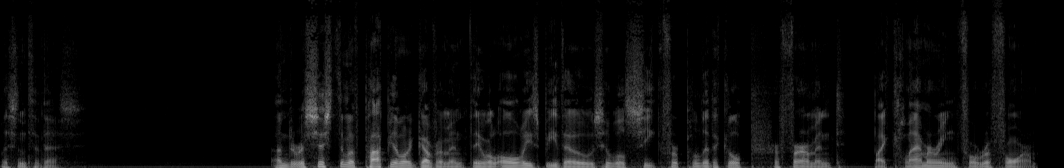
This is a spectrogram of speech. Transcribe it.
Listen to this. Under a system of popular government, there will always be those who will seek for political preferment by clamoring for reform.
